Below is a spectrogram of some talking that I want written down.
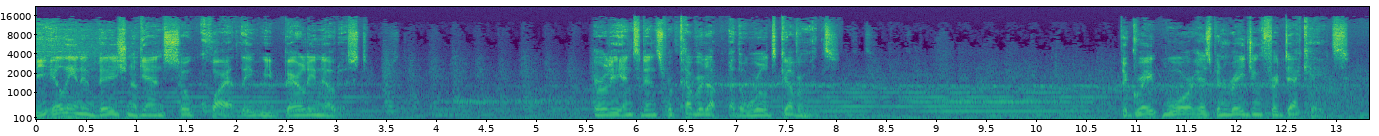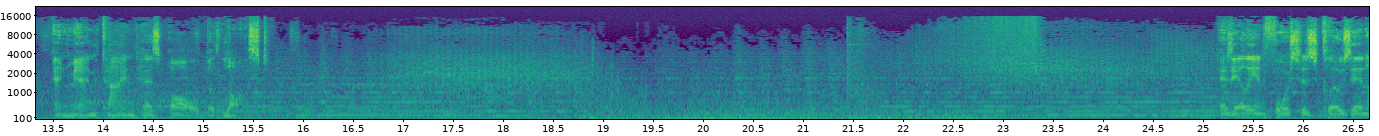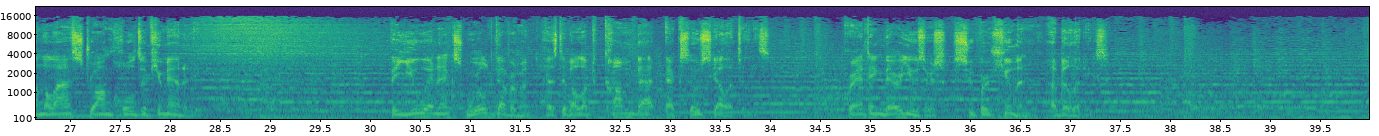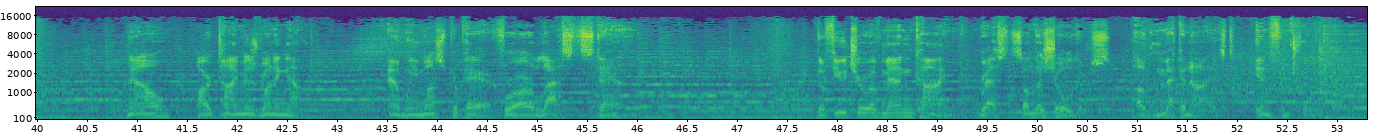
The alien invasion began so quietly we barely noticed. Early incidents were covered up by the world's governments. The Great War has been raging for decades, and mankind has all but lost. As alien forces close in on the last strongholds of humanity, the UNX world government has developed combat exoskeletons, granting their users superhuman abilities. Now, our time is running out, and we must prepare for our last stand. The future of mankind rests on the shoulders of mechanized infantry.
